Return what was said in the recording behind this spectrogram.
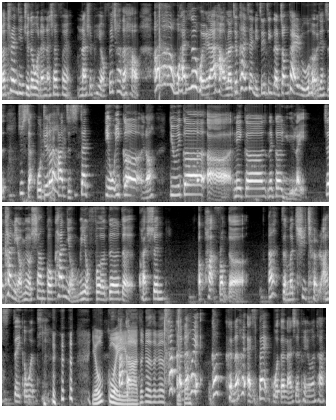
然后突然间觉得我的男生朋男生朋友非常的好啊，我还是回来好了，就看一下你最近的状态如何，这样子就想，我觉得他只是在丢一个，然后丢一个呃那个那个鱼雷，就看你有没有上钩，看有没有 further 的 question apart from the 啊，怎么去 trust 这个问题，有鬼啦！这个这个，他可能会他可能会 expect 我的男生朋友问他。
